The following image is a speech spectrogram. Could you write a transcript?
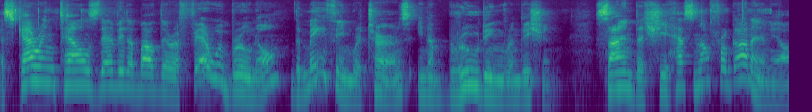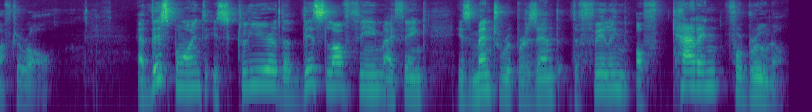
As Karen tells David about their affair with Bruno, the main theme returns in a brooding rendition, sign that she has not forgotten me after all. At this point, it's clear that this love theme, I think, is meant to represent the feeling of Karen for Bruno.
